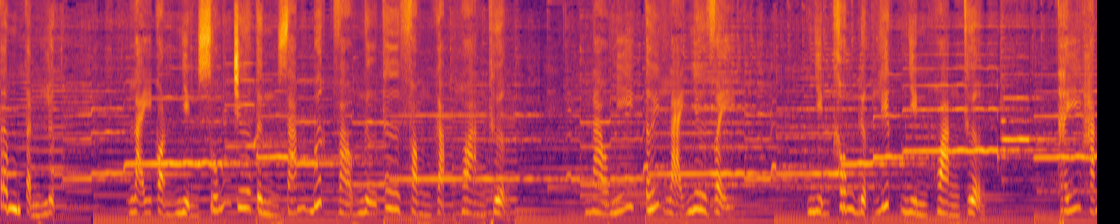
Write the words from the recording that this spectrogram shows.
tâm tận lực. Lại còn nhìn xuống chưa từng dám bước vào ngữ thư phòng gặp Hoàng thượng. Nào nghĩ tới lại như vậy. Nhìn không được liếc nhìn Hoàng thượng. Thấy hắn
